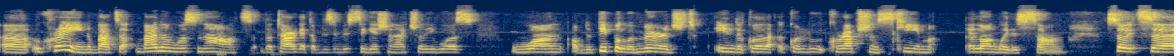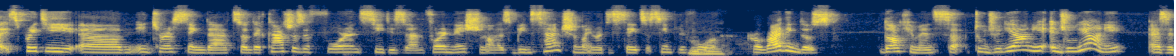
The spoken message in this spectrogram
uh, Ukraine. But uh, Biden was not the target of this investigation. Actually, was one of the people who emerged in the corruption scheme along with his son. So it's uh, it's pretty um, interesting that uh, Derkach as a foreign citizen, foreign national, has been sanctioned by the United States simply for Mhm. providing those documents uh, to Giuliani, and Giuliani, as a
